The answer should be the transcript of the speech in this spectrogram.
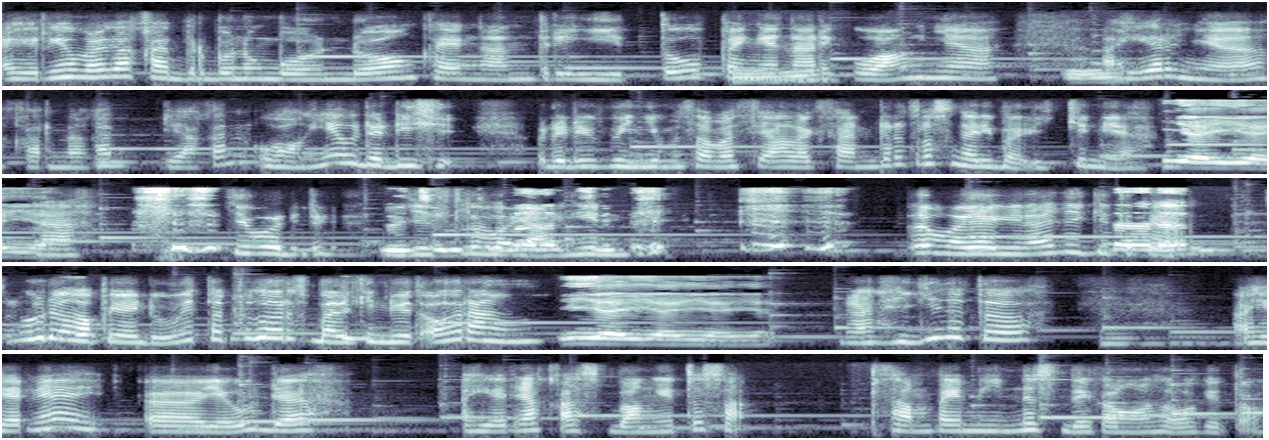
Akhirnya mereka kayak berbondong-bondong kayak ngantri gitu pengen Hmm. narik uangnya Hmm. akhirnya karena kan ya kan uangnya udah di udah dipinjam sama si Alexander terus nggak dibalikin ya Iya iya iya. Nah, coba di, Lucu lu bayangin lu bayangin aja gitu kayak lu udah gak punya duit tapi lu harus balikin duit orang Iya iya iya iya. nah gitu tuh akhirnya eh, ya udah akhirnya kas bank itu sa- sampai minus deh kalau nggak salah waktu itu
